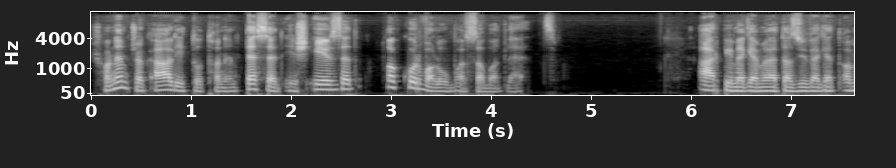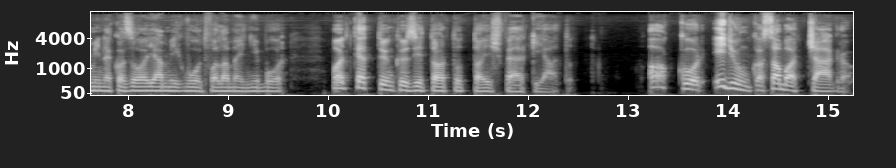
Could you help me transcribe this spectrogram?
És ha nem csak állítod, hanem teszed és érzed, akkor valóban szabad lehetsz. Árpi megemelte az üveget, aminek az alján még volt valamennyi bor, majd kettőnk közé tartotta és felkiáltott. Akkor igyunk a szabadságra!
